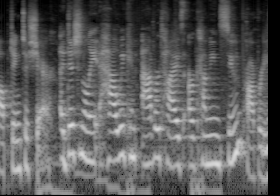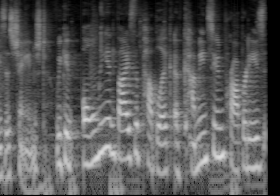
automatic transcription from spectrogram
opting to share. Additionally, how we can advertise our coming soon properties has changed. We can only advise the public of coming soon properties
